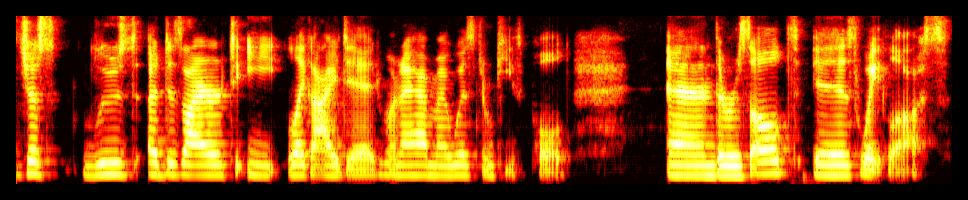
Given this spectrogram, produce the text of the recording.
just lose a desire to eat like I did when I had my wisdom teeth pulled. And the result is weight loss.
